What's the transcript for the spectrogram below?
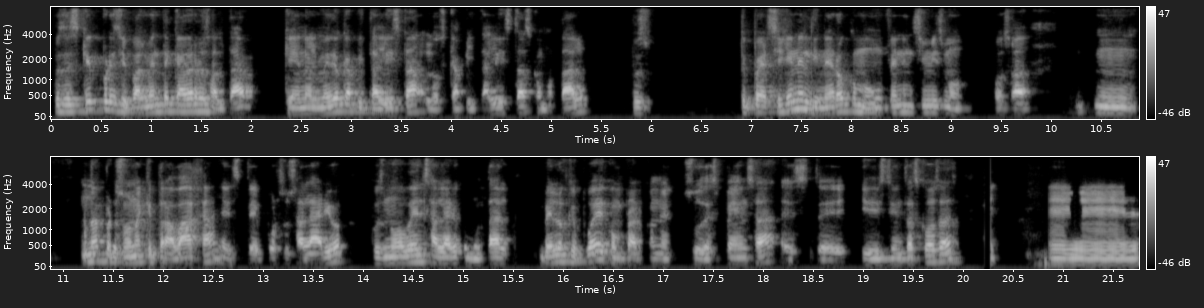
pues es que principalmente cabe resaltar que en el medio capitalista, los capitalistas como tal, pues te persiguen el dinero como un fin en sí mismo. O sea, mm, una persona que trabaja este, por su salario, pues no ve el salario como tal, ve lo que puede comprar con él, su despensa este, y distintas cosas, eh,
